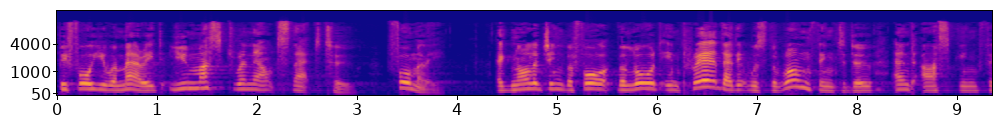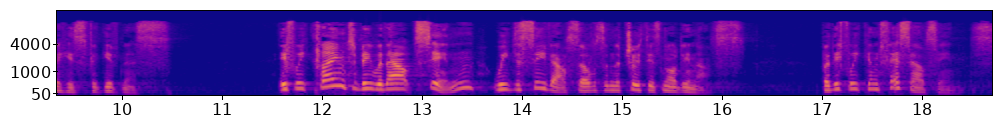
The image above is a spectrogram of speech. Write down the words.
before you were married, you must renounce that too, formally, acknowledging before the Lord in prayer that it was the wrong thing to do and asking for his forgiveness. If we claim to be without sin, we deceive ourselves and the truth is not in us. But if we confess our sins,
